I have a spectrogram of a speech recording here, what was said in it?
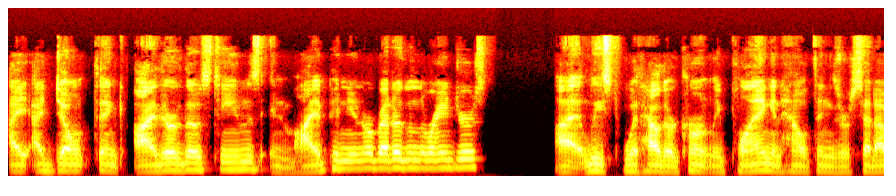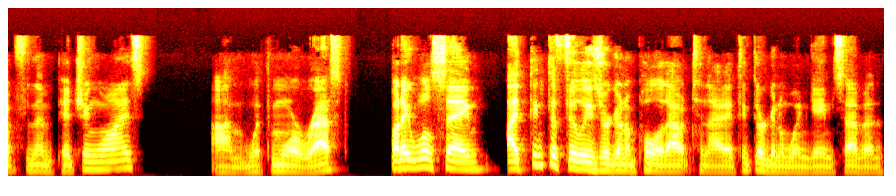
I, I, don't think either of those teams, in my opinion, are better than the Rangers, uh, at least with how they're currently playing and how things are set up for them pitching wise um, with more rest. But I will say, I think the Phillies are going to pull it out tonight. I think they're going to win game seven.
